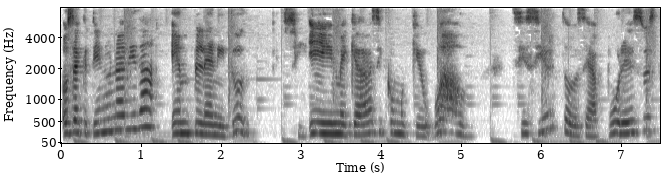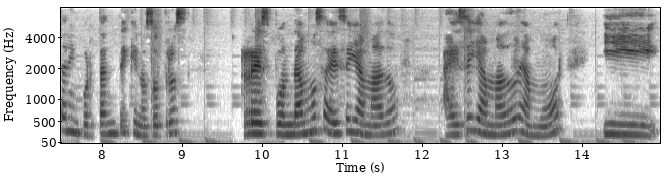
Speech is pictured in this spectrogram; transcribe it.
O sea que tiene una vida en plenitud. Sí. Y me quedaba así como que, wow, sí es cierto. O sea, por eso es tan importante que nosotros respondamos a ese llamado, a ese llamado de amor y,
